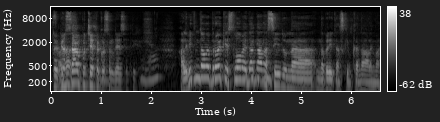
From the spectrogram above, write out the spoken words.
To je bio sam početak 80-ih. Ja. Ali vidim da ove brojke i slova i dan danas idu na, na britanskim kanalima.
